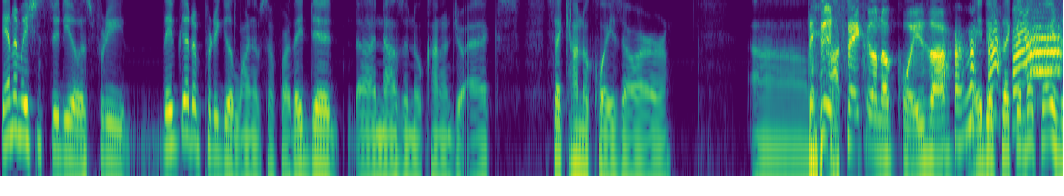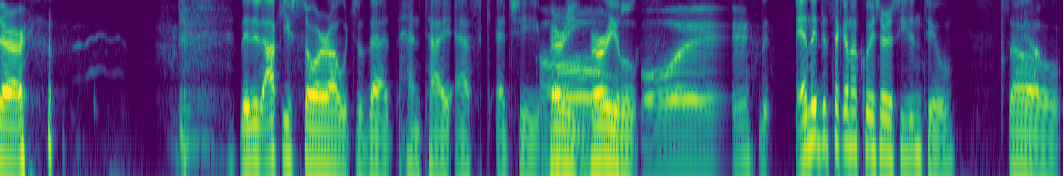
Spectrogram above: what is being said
the animation studio is pretty. They've got a pretty good lineup so far. They did uh, Nazo no Kanojo X, Sekano Quasar. Um, they did Ak- Seikon no Qwaser. they did Sekano Quasar. they did Akisora, which is that hentai esque etchy, very Oh, very, boy. and they did Sekano Quasar season two. So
